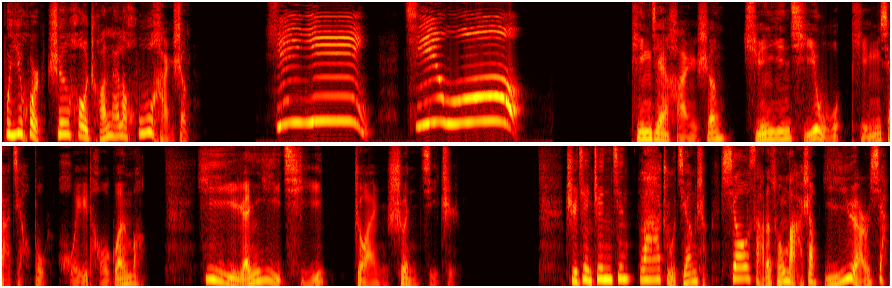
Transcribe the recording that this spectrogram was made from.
不一会儿，身后传来了呼喊声：“寻音，起舞！”听见喊声，寻音起舞，停下脚步，回头观望，一人一骑。转瞬即至。只见真金拉住缰绳，潇洒的从马上一跃而下。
